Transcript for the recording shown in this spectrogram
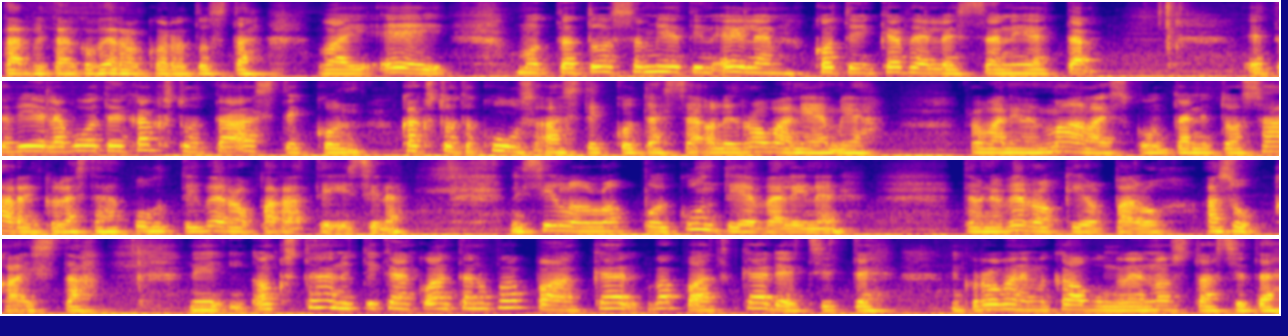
tarvitaanko veronkorotusta vai ei. Mutta tuossa mietin eilen kotiin kävellessäni, että että vielä vuoteen 2000 asti, kun, 2006 asti, kun tässä oli Rovaniemi ja Rovaniemen maalaiskunta, niin tuo Saarenkylästähän puhuttiin veroparatiisina, niin silloin loppui kuntien välinen tämmöinen verokilpailu asukkaista. Niin onko tämä nyt ikään kuin antanut vapaan, vapaat kädet sitten niin kuin Rovaniemen kaupungille nostaa sitä,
